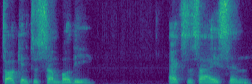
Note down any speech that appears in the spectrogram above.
talking to somebody, exercising,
